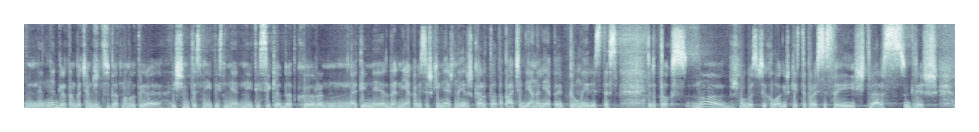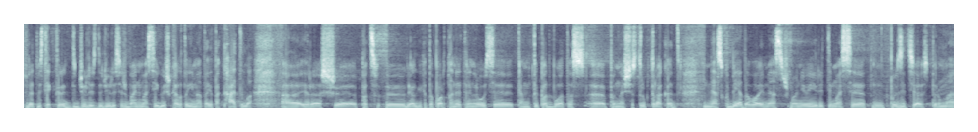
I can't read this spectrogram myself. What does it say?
netgi ir tam pačiam džidžius, bet manau tai yra išimtis nei, tais, nei, nei taisyklė, bet kur ateini ir dar nieko visiškai nežinai ir iš karto tą pačią dieną liepia pilnai ristis ir toks, nu, žmogus psichologiškai stiprus, jisai ištvers, sugrįž, bet vis tiek tai yra didžiulis, didžiulis išbandymas, jeigu iš karto įmeta į tą katilą. Ir aš e, pats e, vėlgi kitą portą netreniruosi, tam taip pat buvo tas e, panaši struktūra, kad neskubėdavo įmes žmonių įritimasi, pozicijos pirma,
